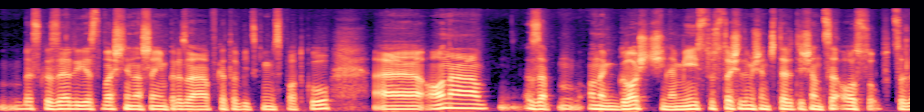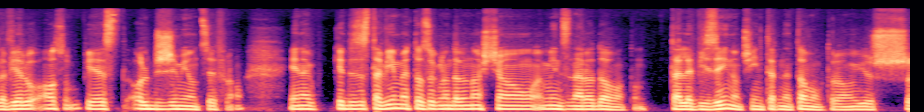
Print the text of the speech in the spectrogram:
bez kozery jest właśnie nasza impreza w katowickim Spotku. E, ona, ona gości na miejscu 174 tysiące osób, co dla wielu osób jest olbrzymią cyfrą. Jednak kiedy zestawimy to z oglądalnością międzynarodową, tą telewizyjną czy internetową, którą już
